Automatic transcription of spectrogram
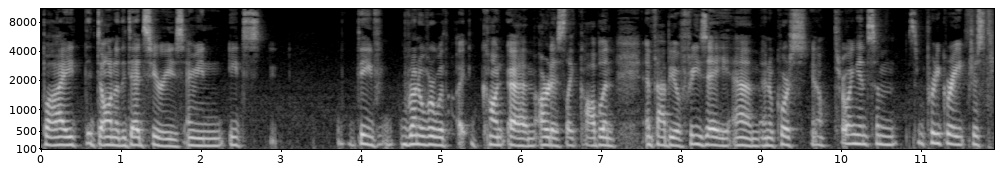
by the Dawn of the Dead series. I mean, it's they've run over with uh, con- um, artists like Goblin and Fabio Frizzi, um, and of course, you know, throwing in some some pretty great, just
